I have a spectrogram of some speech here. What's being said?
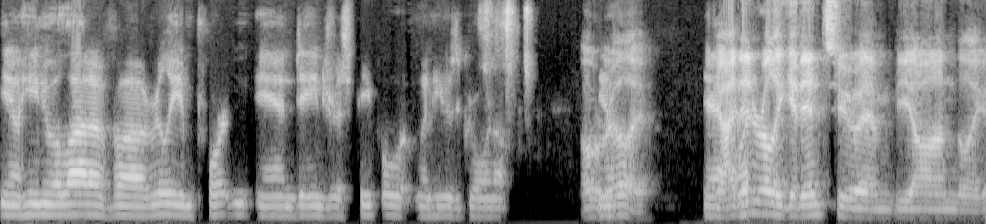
you know he knew a lot of uh, really important and dangerous people when he was growing up. Oh, Yeah. really? Yeah, I didn't really get into him beyond like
